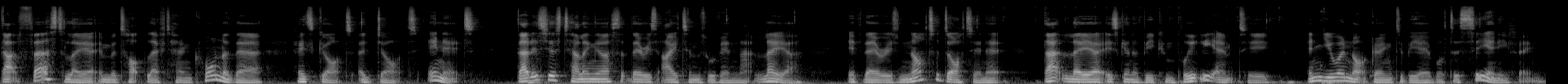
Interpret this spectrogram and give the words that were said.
that first layer in the top left hand corner there has got a dot in it. That is just telling us that there is items within that layer. If there is not a dot in it, that layer is going to be completely empty and you are not going to be able to see anything.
